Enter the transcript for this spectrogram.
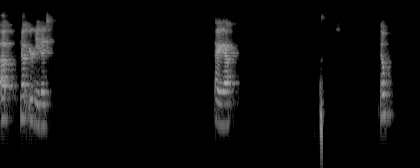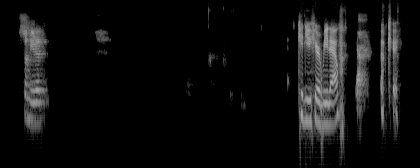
Oh, no, you're muted. There you go. Nope, still muted. Can you hear me now? Yeah. Okay.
